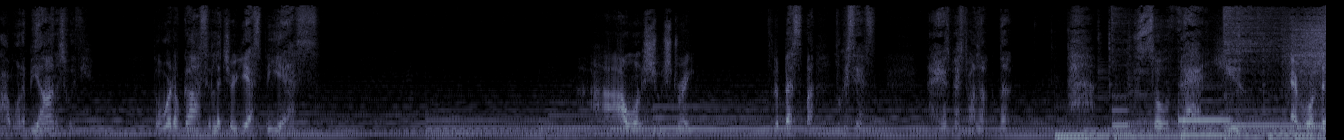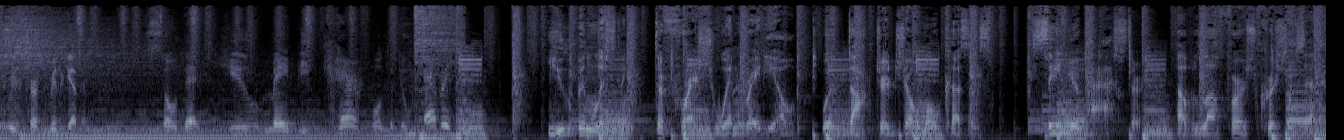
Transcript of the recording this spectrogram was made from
I want to be honest with you. The Word of God said, let your yes be yes. I, I want to shoot straight. To the best of my, look, he says, here's the best. Look, look. So that you, everyone, let's read the church, read together. So that you may be careful to do everything. You've been listening to Fresh Wind Radio with Dr. Jomo Cousins, Senior Pastor of Love First Christian Center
